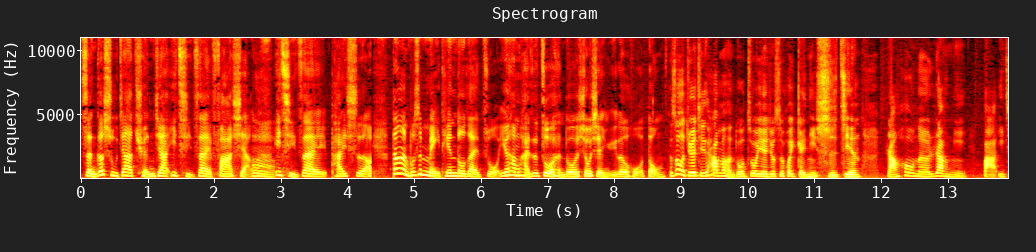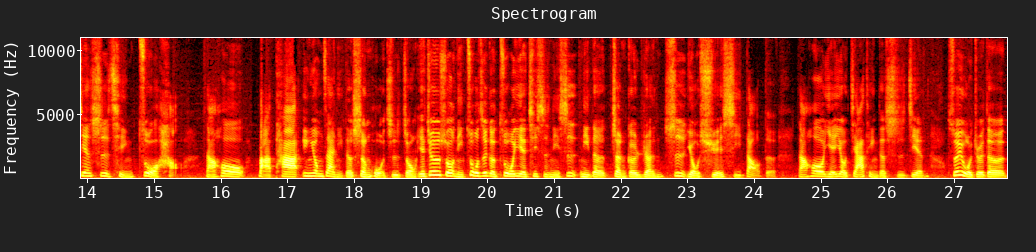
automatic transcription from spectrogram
整个暑假全家一起在发想，嗯，一起在拍摄啊。当然不是每天都在做，因为他们还是做很多休闲娱乐活动。可是我觉得，其实他们很多作业就是会给你时间，然后呢，让你把一件事情做好，然后把它运用在你的生活之中。也就是说，你做这个作业，其实你是你的整个人是有学习到的，然后也有家庭的时间。所以我觉得。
